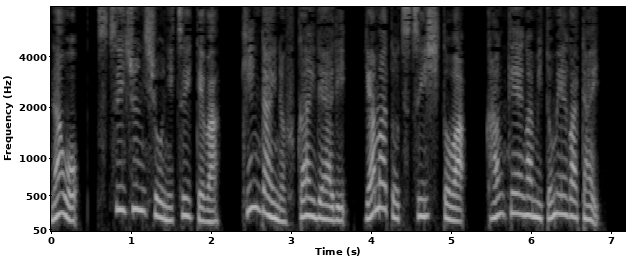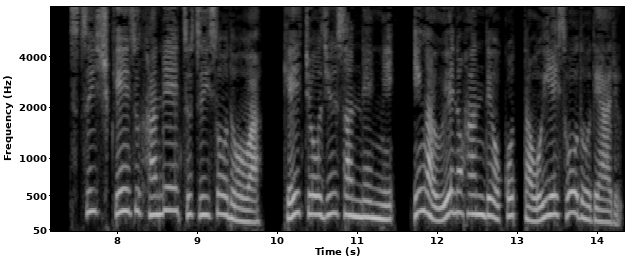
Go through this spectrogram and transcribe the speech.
なお、筒井淳章については、近代の不快であり、大和筒井氏とは関係が認めがたい。筒井氏系図判例筒井騒動は、慶長13年に、伊賀上野藩で起こったお家騒動である。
